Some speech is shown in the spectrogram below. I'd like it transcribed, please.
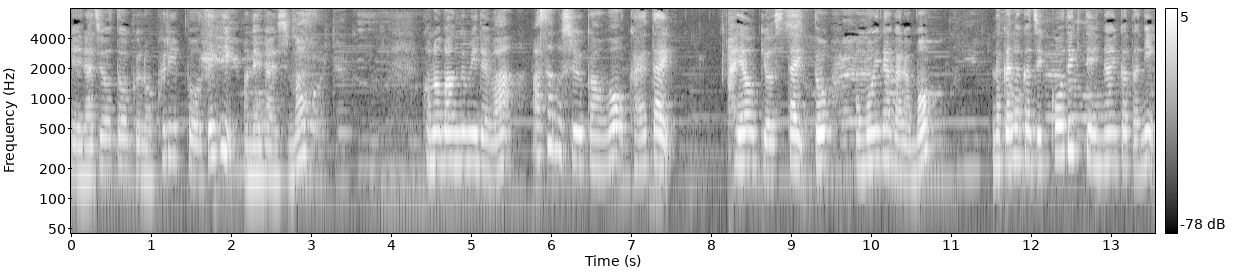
えー、ラジオトークのクリップをぜひお願いします。この番組では朝の習慣を変えたい早起きをしたいと思いながらもなかなか実行できていない方に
